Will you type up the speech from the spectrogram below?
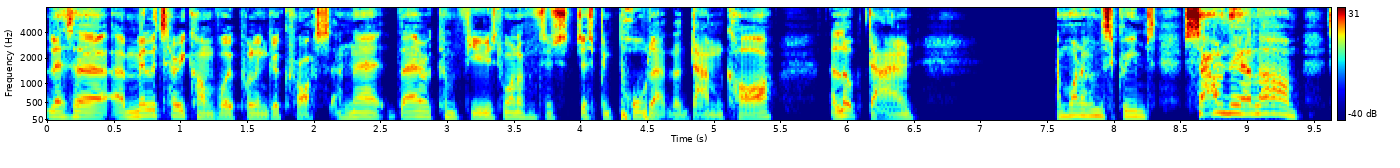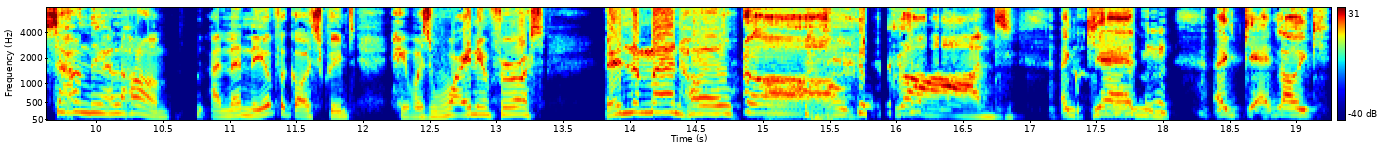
there's a, a military convoy pulling across, and they're they're confused. One of them's just, just been pulled out of the damn car. I look down, and one of them screams, "Sound the alarm! Sound the alarm!" And then the other guy screams, "He was waiting for us in the manhole." Oh God! Again, again. Like,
